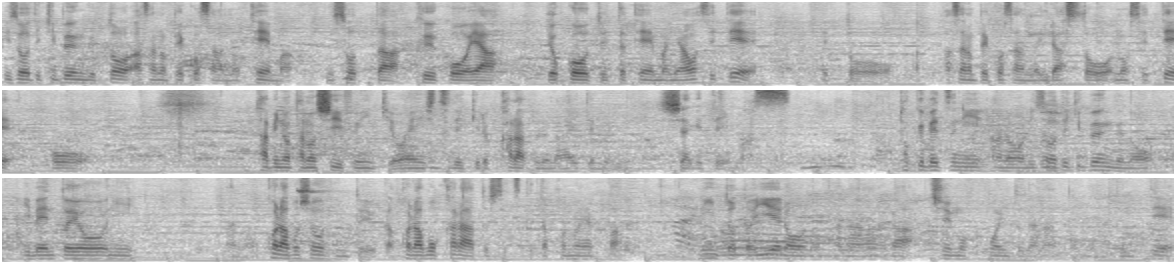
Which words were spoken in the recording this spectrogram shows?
理想的文具と浅野ペコさんのテーマに沿った空港や旅行といったテーマに合わせて、えっと。 浅野ペコさんのイラストを載せてこう旅の楽しい雰囲気を演出できるカラフルなアイテムに仕上げています。特別にあの理想的文具のイベント用にあのコラボ商品というかコラボカラーとして作ったこのやっぱミントとイエローの花が注目ポイントだなと思っていて、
